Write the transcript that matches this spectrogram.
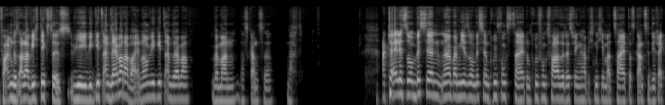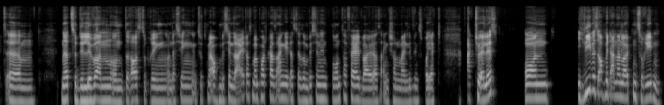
vor allem das Allerwichtigste ist, wie wie geht's einem selber dabei, ne? Wie geht's einem selber, wenn man das Ganze macht? Aktuell ist so 'n bisschen, ne, bei mir so 'n bisschen Prüfungszeit und Prüfungsphase, deswegen habe ich nicht immer Zeit, das Ganze direkt, ähm, ne, zu delivern und rauszubringen. Und deswegen tut's mir auch 'n bisschen leid, was meinen Podcast angeht, dass der so 'n bisschen hinten runterfällt, weil das eigentlich schon mein Lieblingsprojekt aktuell ist. Und ich liebe es auch, mit anderen Leuten zu reden,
